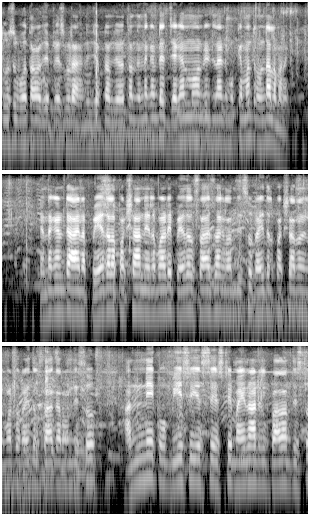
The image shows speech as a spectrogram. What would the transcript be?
దూసుకుపోతామని చెప్పేసి కూడా నేను చెప్పడం జరుగుతుంది. ఎందుకంటే జగన్మోహన్ రెడ్డి లాంటి ముఖ్యమంత్రి ఉండాలి మనకి. ఎందుకంటే ఆయన పేదల పక్షాన్ని నిలబడి పేదల సహాయ సహకారం అందిస్తూ రైతుల పక్షాన్ని నిలబడుతూ రైతుల సహకారం అందిస్తూ అన్ని బీసీ ఎస్సీ ఎస్టీ మైనార్టీలకు ప్రాధాన్యత ఇస్తూ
